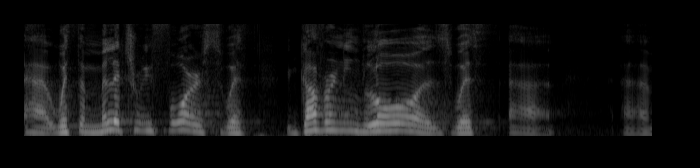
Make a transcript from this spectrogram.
uh, with a military force, with governing laws, with, uh, um,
